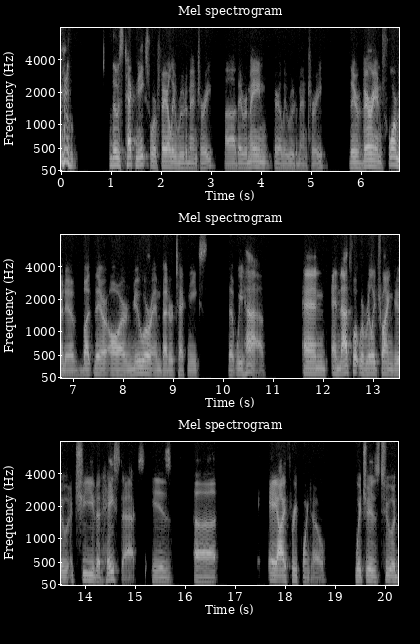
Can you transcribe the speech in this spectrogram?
those techniques were fairly rudimentary. Uh, they remain fairly rudimentary. They're very informative, but there are newer and better techniques that we have. And, and that's what we're really trying to achieve at Haystacks is uh, AI 3.0, which is to ad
